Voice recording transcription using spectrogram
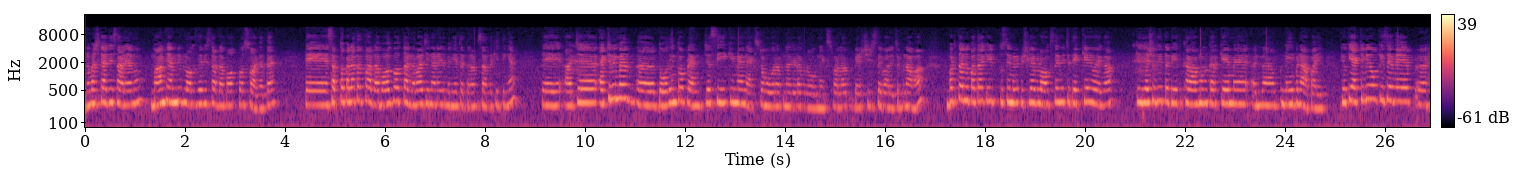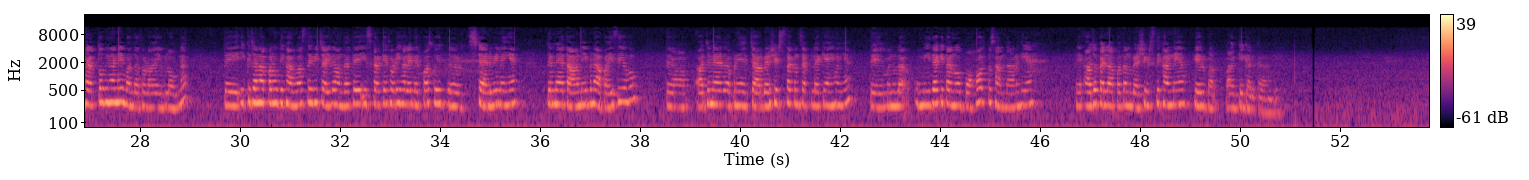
ਨਮਸਕਾਰ ਜੀ ਸਾਰਿਆਂ ਨੂੰ। ਮਾਨ ਫੈਮਿਲੀ ਵਲੌਗਸ ਦੇ ਵਿੱਚ ਤੁਹਾਡਾ ਬਹੁਤ-ਬਹੁਤ ਸਵਾਗਤ ਹੈ। ਤੇ ਸਭ ਤੋਂ ਪਹਿਲਾਂ ਤਾਂ ਤੁਹਾਡਾ ਬਹੁਤ-ਬਹੁਤ ਧੰਨਵਾਦ ਜਿਨ੍ਹਾਂ ਨੇ ਮੇਰੀਆਂ ਚਿੱਤਰਾਂ ਪਸੰਦ ਕੀਤੀਆਂ। ਤੇ ਅੱਜ ਐਕਚੁਅਲੀ ਮੈਂ 2 ਦਿਨ ਤੋਂ ਪਲਾਨ 'ਚ ਸੀ ਕਿ ਮੈਂ ਨੈਕਸਟ ਹੋਰ ਆਪਣਾ ਜਿਹੜਾ ਵਲੌਗ ਨੈਕਸਟ ਵਾਲਾ ਬੈਡਸ਼ੀਟਸ ਦੇ ਬਾਰੇ 'ਚ ਬਣਾਵਾਂ। ਬਟ ਤੁਹਾਨੂੰ ਪਤਾ ਕਿ ਤੁਸੀਂ ਮੇਰੇ ਪਿਛਲੇ ਵਲੌਗਸ ਦੇ ਵਿੱਚ ਦੇਖਿਆ ਹੀ ਹੋਵੇਗਾ ਕਿ ਯਸ਼ੂ ਦੀ ਤਬੀਅਤ ਖਰਾਬ ਹੋਣ ਕਰਕੇ ਮੈਂ ਇੰਨਾ ਨਹੀਂ ਬਣਾ ਪਾਈ। ਕਿਉਂਕਿ ਐਕਚੁਅਲੀ ਉਹ ਕਿਸੇ ਦੇ ਹੈਲਪ ਤੋਂ ਬਿਨਾਂ ਨਹੀਂ ਬਣਦਾ ਥੋੜਾ ਇਹ ਵਲੌਗ ਨਾ। ਤੇ ਇੱਕ ਜਣਾ ਆਪਾਂ ਨੂੰ ਦਿਖਾਉਣ ਵਾਸਤੇ ਵੀ ਚਾਹੀਦਾ ਹੁੰਦਾ ਤੇ ਇਸ ਕਰਕੇ ਥੋੜੀ ਹਲੇ ਮੇਰੇ ਪਾਸ ਕੋਈ ਸਟੈਂਡ ਵੀ ਨਹੀਂ ਹੈ। ਤੇ ਮੈਂ ਤਾਂ ਨਹੀਂ ਬਣਾ ਪਾਈ ਸੀ ਉਹ। ਤੇ ਅੱਜ ਮੈਂ ਆਪਣੇ ਚਾਰ ਬੈਡਸ਼ੀਟਸ ਦਾ ਕਨਸੈਪਟ ਲੈ ਕੇ ਆਈ ਹੋਈ ਹਾਂ। ਤੇ ਮੈਨੂੰ ਲ- ਉਮੀਦ ਹੈ ਕਿ ਤੁਹਾਨੂੰ ਉਹ ਬਹੁਤ ਪਸੰਦ ਆਣਗੀਆਂ ਤੇ ਆਜੋ ਪਹਿਲਾਂ ਆਪਾਂ ਤੁਹਾਨੂੰ ਬੈਡਸ਼ੀਟਸ ਦਿਖਾਉਂਦੇ ਆ ਫਿਰ ਬ- ਅੱਗੇ ਗੱਲ ਕਰਾਂਗੇ।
